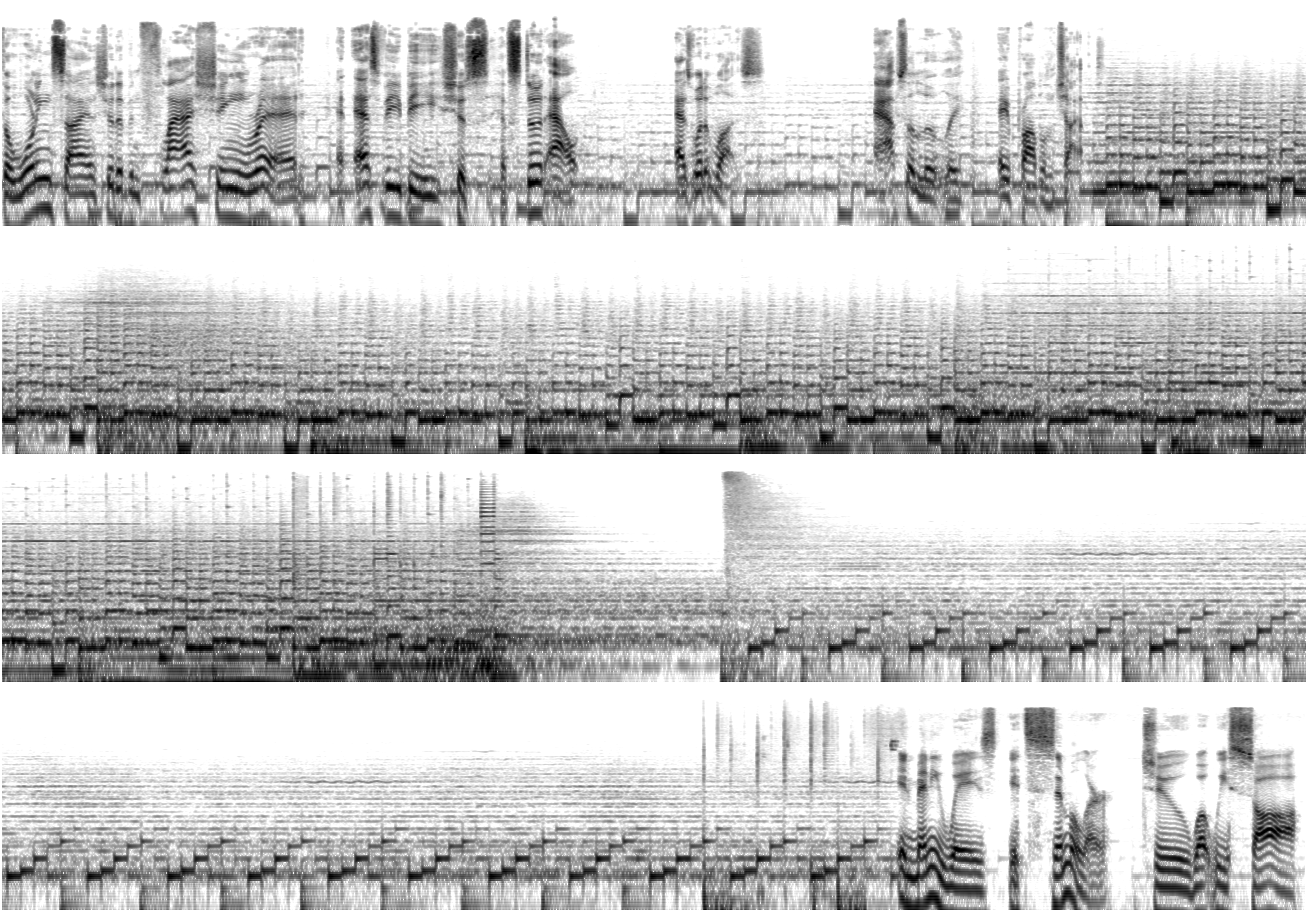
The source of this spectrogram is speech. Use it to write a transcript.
the warning signs should have been flashing red, and SVB should have stood out as what it was absolutely a problem child. Many ways, it's similar to what we saw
